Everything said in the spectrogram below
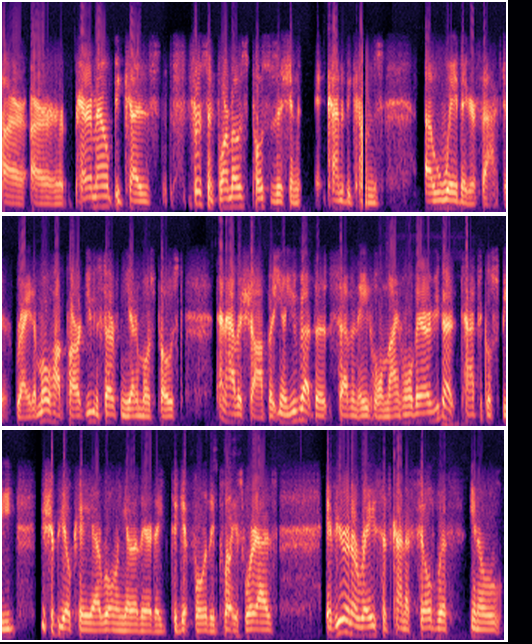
are are paramount because first and foremost, post position kind of becomes a way bigger factor, right? At Mohawk Park, you can start from the uttermost post and have a shot, but you know you've got the seven, eight hole, nine hole there. If you got tactical speed, you should be okay uh, rolling out of there to to get forwardly placed. Whereas if you're in a race that's kind of filled with you know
